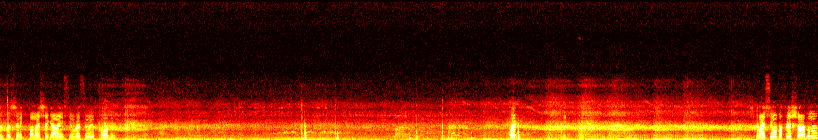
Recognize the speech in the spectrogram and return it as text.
Eu tô achando que pra nós chegar lá em cima vai ser meio foda, hein? Oi? Acho que lá em cima tá fechado, né?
